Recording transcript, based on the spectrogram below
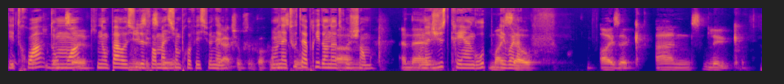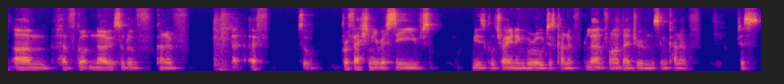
Et trois, dont moi, qui n'ont pas reçu de formation professionnelle. On a tout appris dans notre Um, chambre. On a juste créé un groupe et voilà. Isaac, and Luke um, have got no sort of kind of uh, uh, sort of professionally received musical training. We're all just kind of learnt from our bedrooms and kind of just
